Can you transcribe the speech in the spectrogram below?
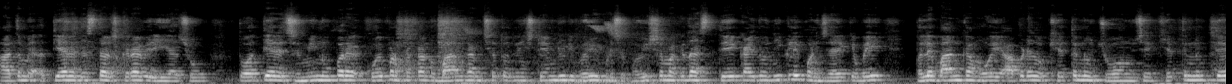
આ તમે અત્યારે દસ્તાવેજ કરાવી રહ્યા છો, તો અત્યારે જમીન ઉપર કોઈ પણ પ્રકારનું બાંધકામ છે તો તેની સ્ટેમ્પ ડ્યુટી ભરવી પડશે ભવિષ્યમાં કદાચ તે કાયદો નીકળી પણ જાય કે ભાઈ, ભલે બાંધકામ હોય, આપણે તો ખેતરનું જ જોવાનું છે, ખેતરનું તે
